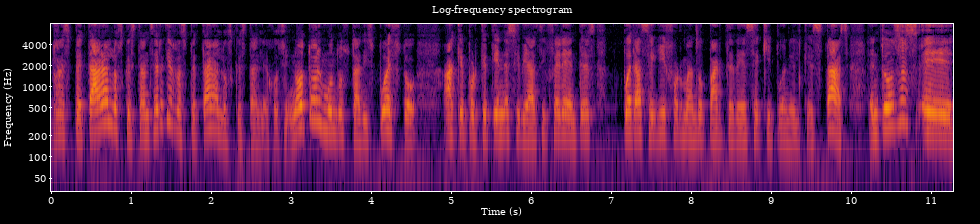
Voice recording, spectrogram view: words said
respetar a los que están cerca y respetar a los que están lejos. Y no todo el mundo está dispuesto a que porque tienes ideas diferentes puedas seguir formando parte de ese equipo en el que estás. Entonces, eh,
